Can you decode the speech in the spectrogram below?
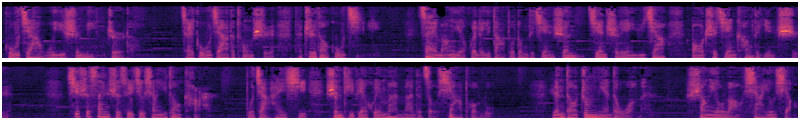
顾家无疑是明智的。在顾家的同时，他知道顾己。再忙也会雷打不动的健身，坚持练瑜伽，保持健康的饮食。其实三十岁就像一道坎儿，不加爱惜，身体便会慢慢的走下坡路。人到中年的我们，上有老下有小，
